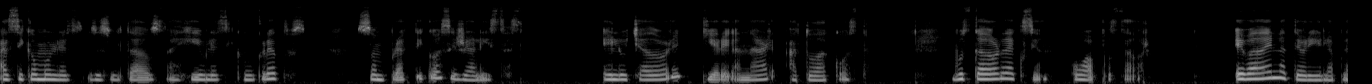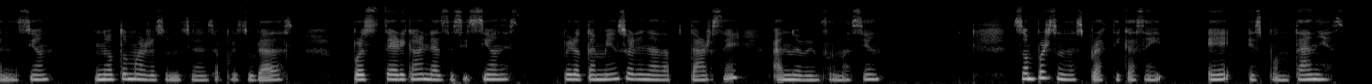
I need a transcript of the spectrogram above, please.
así como los resultados tangibles y concretos. Son prácticos y realistas. El luchador quiere ganar a toda costa. Buscador de acción o apostador. Evaden la teoría y la planeación. No toman resoluciones apresuradas. Postergan las decisiones, pero también suelen adaptarse a nueva información. Son personas prácticas e, e espontáneas.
